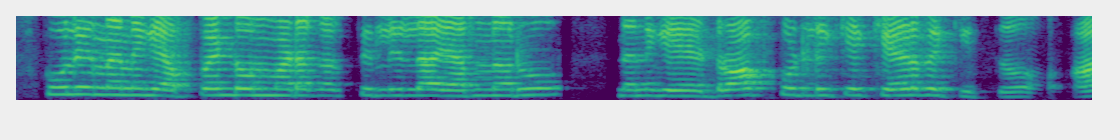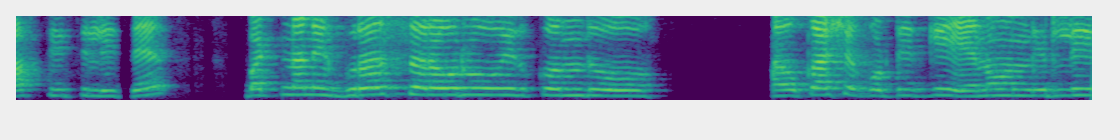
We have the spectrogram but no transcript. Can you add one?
ಸ್ಕೂಲಿಗೆ ನನಗೆ ಅಪ್ ಅಂಡ್ ಡೌನ್ ಮಾಡಕ್ ಆಗ್ತಿರ್ಲಿಲ್ಲ. ಯಾರನ್ನಾರು ನನಗೆ ಡ್ರಾಪ್ ಕೊಡ್ಲಿಕ್ಕೆ ಕೇಳ್ಬೇಕಿತ್ತು. ಆ ಸ್ಥಿತಿಲಿದ್ದೆ. ಬಟ್ ನನಗೆ ಗುರಜ್ ಸರ್ ಅವರು ಇದಕ್ಕೊಂದು ಅವಕಾಶ ಕೊಟ್ಟಿದ್ಗೆ ಏನೋ ಒಂದ್ ಇರ್ಲಿ.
